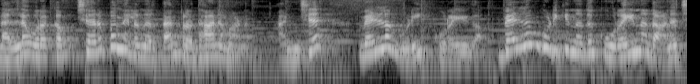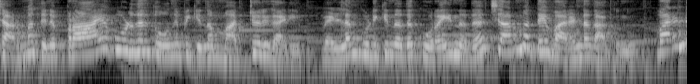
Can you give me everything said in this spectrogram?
നല്ല ഉറക്കം ചെറുപ്പം നിലനിർത്താൻ പ്രധാനമാണ്. അഞ്ച് വെള്ളം കൂടി കുറയുക. വെള്ളം കുടിക്കുന്നത് കുറയുന്നതാണ് ചർമ്മത്തിന് പ്രായ കൂടുതൽ തോന്നിപ്പിക്കുന്ന മറ്റൊരു കാര്യം. വെള്ളം കുടിക്കുന്നത് കുറയുന്നത് ചർമ്മത്തെ വരണ്ടതാക്കുന്നു. വരണ്ട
